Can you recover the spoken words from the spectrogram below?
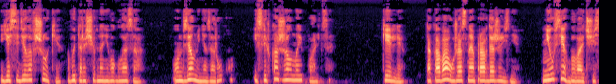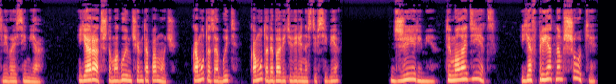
Я сидела в шоке, вытаращив на него глаза. Он взял меня за руку и слегка сжал мои пальцы. «Келли, такова ужасная правда жизни. Не у всех бывает счастливая семья. Я рад, что могу им чем-то помочь. Кому-то забыть, кому-то добавить уверенности в себе». «Джереми, ты молодец! Я в приятном шоке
